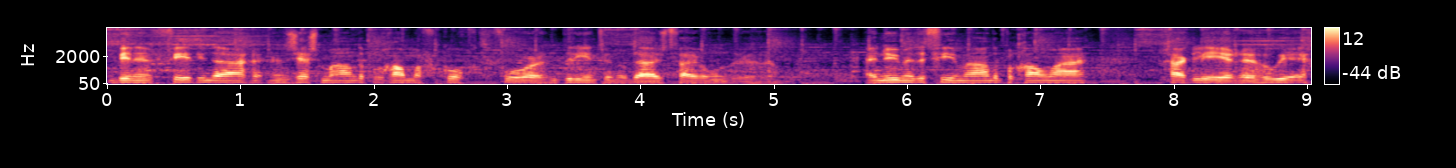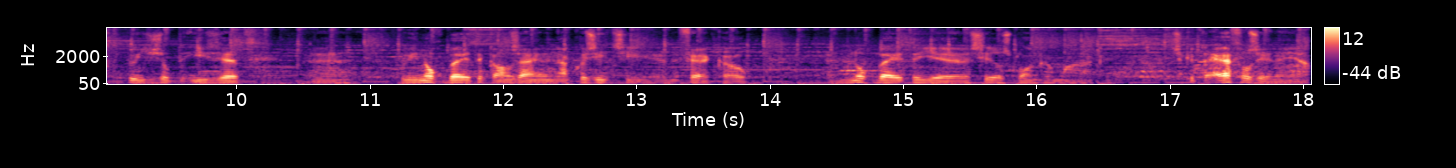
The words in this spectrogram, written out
binnen 14 dagen een 6 maanden programma verkocht voor 23.500 euro. En nu met het 4 maanden programma ga ik leren hoe je echt puntjes op de i zet. Hoe je nog beter kan zijn in acquisitie en verkoop. Nog beter je salesplan kan maken. Dus ik heb er erg veel zin in, ja.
